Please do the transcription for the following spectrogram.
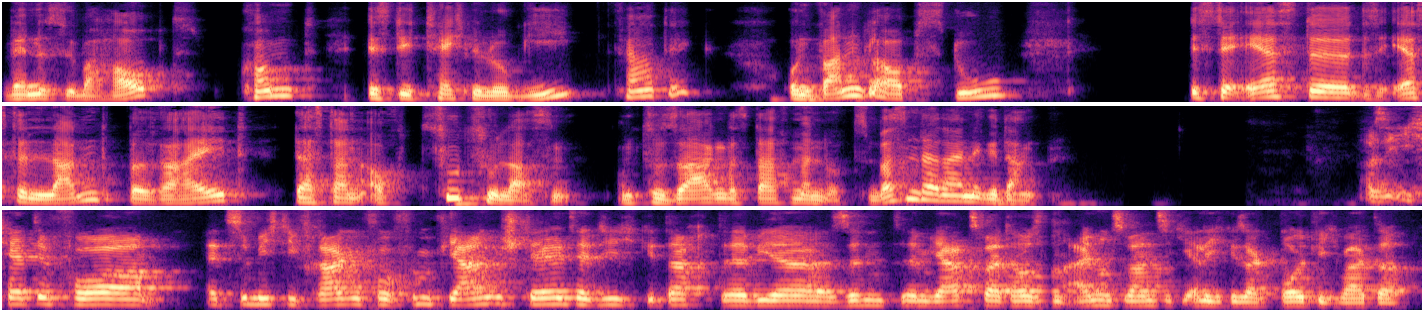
wenn es überhaupt kommt, ist die Technologie fertig? Und wann glaubst du, ist der erste, das erste Land bereit, das dann auch zuzulassen und zu sagen, das darf man nutzen? Was sind da deine Gedanken? Also ich hätte vor, hättest du mich die Frage vor fünf Jahren gestellt, hätte ich gedacht, äh, wir sind im Jahr 2021 ehrlich gesagt deutlich weiter.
